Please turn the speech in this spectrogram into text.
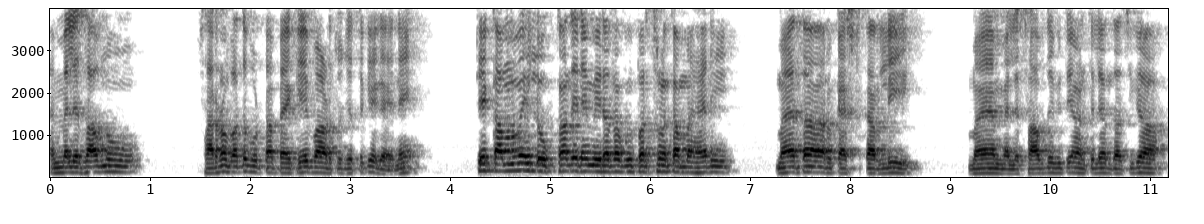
ਐਮਐਲਏ ਸਾਹਿਬ ਨੂੰ ਸਾਰਿਆਂ ਨੂੰ ਵੱਧ ਵੋਟਾਂ ਪੈ ਕੇ ਵਾਰਡ ਚੋਂ ਜਿੱਤ ਕੇ ਗਏ ਨੇ। ਤੇ ਕੰਮ ਵੇ ਲੋਕਾਂ ਦੇ ਨੇ, ਮੇਰਾ ਤਾਂ ਕੋਈ ਪਰਸਨਲ ਕੰਮ ਹੈ ਨਹੀਂ। ਮੈਂ ਤਾਂ ਰਿਕੁਐਸਟ ਕਰ ਲਈ। ਮੈਂ ਐਮਐਲਏ ਸਾਹਿਬ ਦੇ ਵੀ ਧਿਆਨ ਚ ਲਿਆਂਦਾ ਸੀਗਾ।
